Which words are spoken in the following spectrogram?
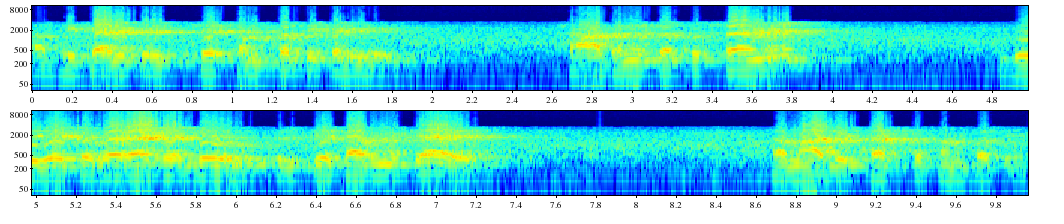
अधिकारी के छह संपत्ति कही गई। साधन चतुष्टय में विवेक वैराग्य दो, तृतीय साधन क्या है? समाधि षष्ठ संपत्ति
